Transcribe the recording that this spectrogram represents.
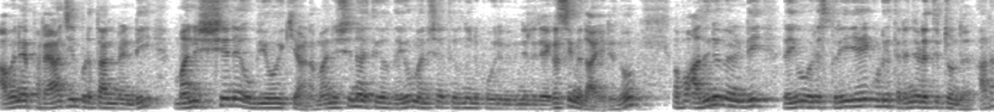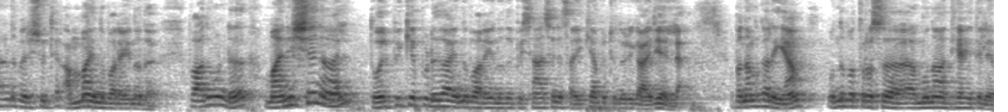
അവനെ പരാജയപ്പെടുത്താൻ വേണ്ടി മനുഷ്യനെ ഉപയോഗിക്കുകയാണ്. മനുഷ്യനെ തീർ ദൈവം മനുഷ്യനെ തീർന്നതിന് പോലും പിന്നിൽ രഹസ്യം ഇതായിരുന്നു. അപ്പോൾ അതിനുവേണ്ടി ദൈവം ഒരു സ്ത്രീയെ കൂടി തിരഞ്ഞെടുത്തിട്ടുണ്ട്. അതാണ് പരിശുദ്ധ അമ്മ എന്ന് പറയുന്നത്. അപ്പോൾ അതുകൊണ്ട് മനുഷ്യനാൽ തോൽപ്പിക്കപ്പെടുക എന്ന് പറയുന്നത് പിശാചിനെ സഹിക്കാൻ പറ്റുന്ന ഒരു കാര്യമല്ല. അപ്പോൾ നമുക്കറിയാം ഒന്ന് പത്രോസ് മൂന്നാം അധ്യായത്തിൽ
